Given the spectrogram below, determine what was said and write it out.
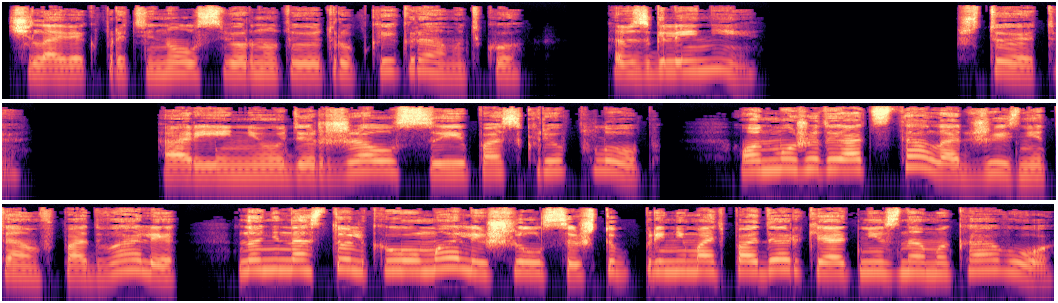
Человек протянул свернутую трубкой грамотку. «Взгляни». «Что это?» Арий не удержался и поскреб лоб. Он, может, и отстал от жизни там, в подвале, но не настолько ума лишился, чтобы принимать подарки от незнамо кого.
